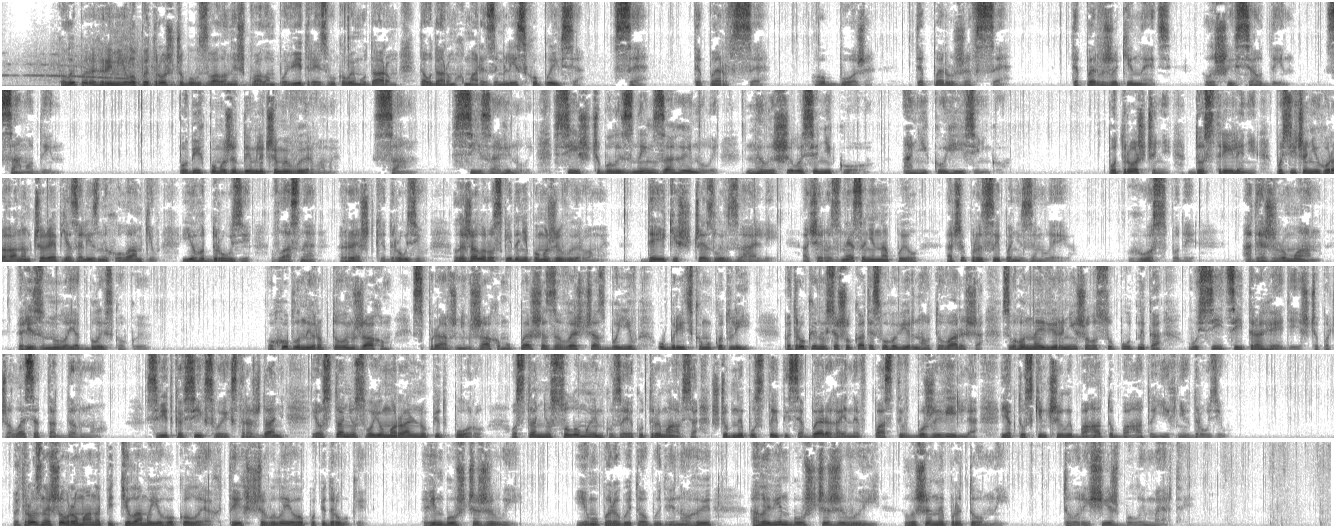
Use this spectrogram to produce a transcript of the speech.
Коли перегриміло, Петро, що був звалений шквалом повітря і звуковим ударом та ударом хмари землі, схопився. Все. Тепер все. О Боже, тепер уже все. Тепер вже кінець. Лишився один, сам один. Побіг поможе димлячими вирвами. Сам. Всі загинули, всі, що були з ним, загинули. Не лишилося нікого, а нікоїсінько. Потрощені, достріляні, посічені гураганом череп'я залізних уламків, його друзі, власне, рештки друзів, лежали розкидані помежи вирвами. Деякі щезли взагалі, а чи рознесені на пил, а чи присипані землею. Господи, а де ж Роман? різнуло, як блискавкою. Охоплений раптовим жахом, справжнім жахом, уперше за весь час боїв у брідському котлі, Петро кинувся шукати свого вірного товариша, свого найвірнішого супутника в усій цій трагедії, що почалася так давно, свідка всіх своїх страждань і останню свою моральну підпору, останню соломинку, за яку тримався, щоб не пуститися берега і не впасти в божевілля, як то скінчили багато-багато їхніх друзів. Петро знайшов Романа під тілами його колег, тих, що вели його попід руки. Він був ще живий. Йому перебито обидві ноги, але він був ще живий, лише непритомний. Товариші ж були мертві.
